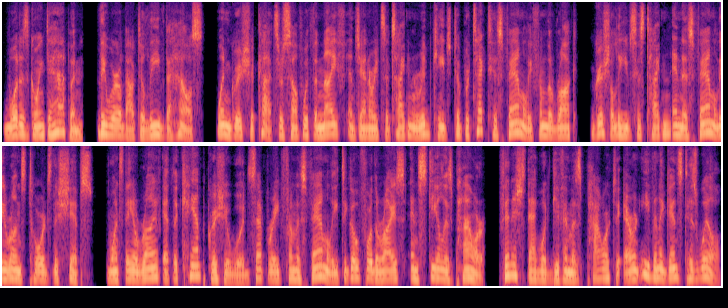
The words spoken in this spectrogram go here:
What is going to happen, they were about to leave the house, when Grisha cuts herself with the knife and generates a titan ribcage to protect his family from the rock, Grisha leaves his titan and his family runs towards the ships. Once they arrive at the camp Grisha would separate from his family to go for the Reiss and steal his power, finish that would give him his power to Eren even against his will,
